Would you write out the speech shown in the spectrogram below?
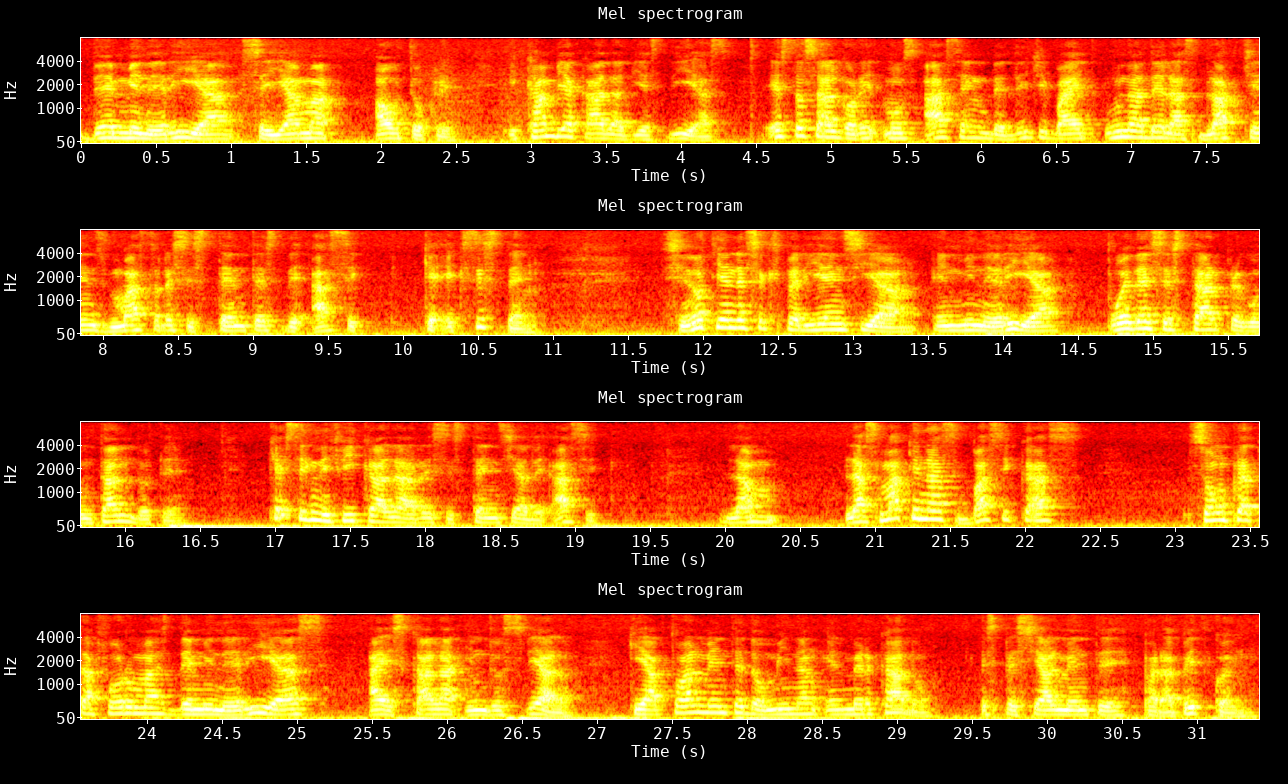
de minería se llama AutoCrypt y cambia cada 10 días. Estos algoritmos hacen de Digibyte una de las blockchains más resistentes de ASIC que existen. Si no tienes experiencia en minería, puedes estar preguntándote, ¿qué significa la resistencia de ASIC? las máquinas básicas son plataformas de minerías a escala industrial que actualmente dominan el mercado, especialmente para Bitcoin.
